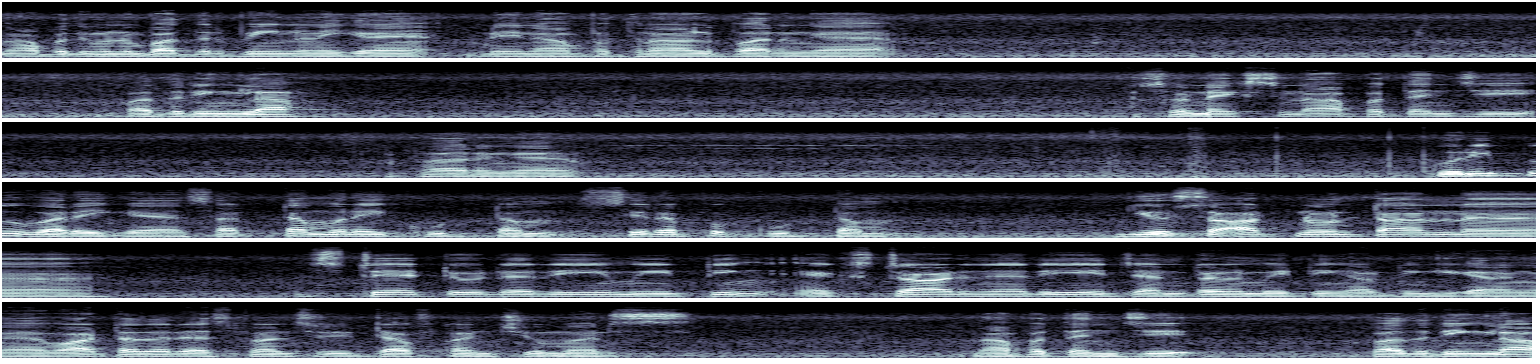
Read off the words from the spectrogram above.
நாற்பத்தி மூணு பார்த்துருப்பீங்கன்னு நினைக்கிறேன். அப்படியே நாற்பத்தி நாலு பாருங்கள் பார்த்துட்டிங்களா? ஸோ நெக்ஸ்ட் நாற்பத்தஞ்சு. பாருங்கள் குறிப்பு வரைக சட்டமுறை கூட்டம் சிறப்பு கூட்டம். Give short note on statutory meeting extraordinary general meeting அப்படின்னு கேட்குறாங்க what are the responsibility of consumers நாற்பத்தஞ்சு. பார்த்துட்டிங்களா?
